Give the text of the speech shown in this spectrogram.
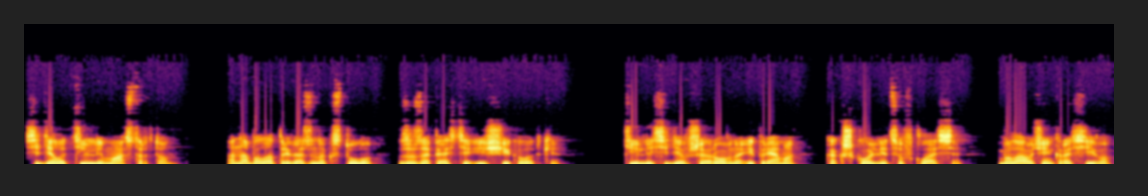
сидела Тилли Мастертон. Она была привязана к стулу за запястье и щиколотки. Тилли, сидевшая ровно и прямо, как школьница в классе, была очень красива,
